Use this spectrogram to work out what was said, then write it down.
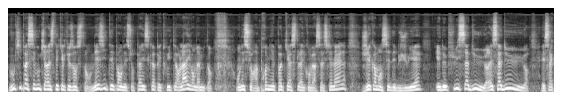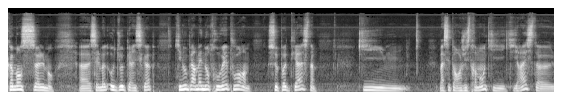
Vous qui passez, vous qui restez quelques instants, n'hésitez pas, on est sur Periscope et Twitter live en même temps. On est sur un premier podcast live conversationnel. J'ai commencé début juillet et depuis ça dure et ça dure et ça commence seulement. Euh, c'est le mode audio de Periscope qui nous permet de nous retrouver pour ce podcast qui bah, cet enregistrement qui, reste, euh,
